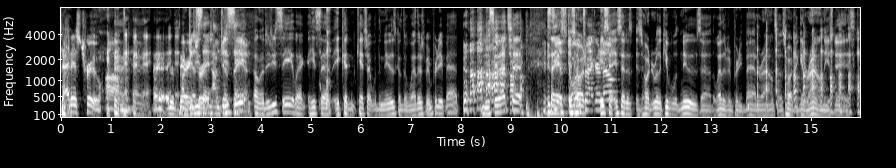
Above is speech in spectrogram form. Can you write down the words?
That is true. Um, it is I'm just true. saying. I'm just saying. it? Oh, did you see? Like he said, he couldn't catch up with the news because the weather's been pretty bad. Did you see that shit? Is Say he a it's- it's storm hard- tracker he now? Said, he said it's, it's hard to really keep up with news. Uh, the weather's been pretty bad around, so it's hard to get around these days. So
